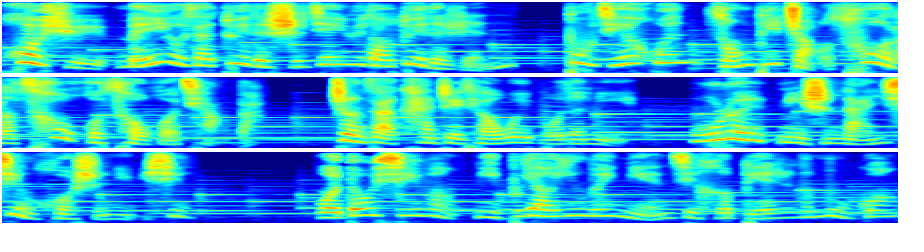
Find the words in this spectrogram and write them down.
或许没有在对的时间遇到对的人，不结婚总比找错了凑合凑合强吧。正在看这条微博的你，无论你是男性或是女性，我都希望你不要因为年纪和别人的目光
